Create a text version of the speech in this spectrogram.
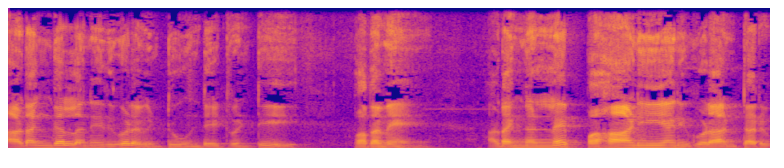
అడంగల్ అనేది కూడా వింటూ ఉండేటువంటి పదమే. అడంగల్నే పహాణి అని కూడా అంటారు.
